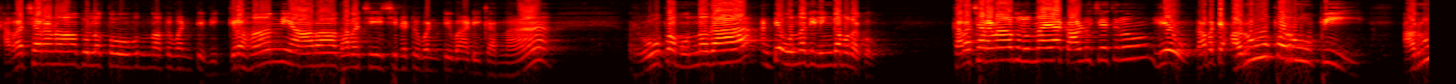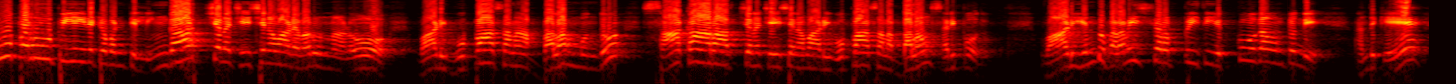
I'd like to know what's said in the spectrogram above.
కరచరణాదులతో ఉన్నటువంటి విగ్రహాన్ని ఆరాధన చేసినటువంటి వాడి కన్నా రూపం ఉన్నదా అంటే ఉన్నది లింగమునకు. కరచరణాదులు ఉన్నాయా కాళ్ళు చేతులు? లేవు. కాబట్టి అరూపరూపి అరూపరూపి అయినటువంటి లింగార్చన చేసిన వాడెవరు ఉన్నాడో వాడి ఉపాసన బలం ముందు సాకారార్చన చేసిన వాడి ఉపాసన బలం సరిపోదు. వాడి ఎందు పరమేశ్వర ప్రీతి ఎక్కువగా ఉంటుంది. అందుకే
